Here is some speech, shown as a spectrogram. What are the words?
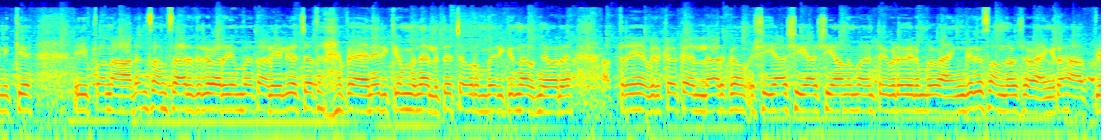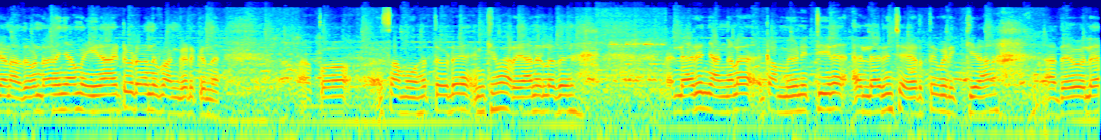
എനിക്ക് ഇപ്പോൾ നാടൻ സംസാരത്തിൽ പറയുമ്പോൾ തലയിൽ വെച്ചാൽ പേനരിക്കും നിലത്ത് ചൗറുമ്പരിക്കും പറഞ്ഞ പോലെ അത്രയും ഇവർക്കൊക്കെ എല്ലാവർക്കും ഷിയാ ഷിയാ ഷിയ എന്ന് പറഞ്ഞിട്ട് ഇവിടെ വരുമ്പോൾ ഭയങ്കര സന്തോഷം ഭയങ്കര ഹാപ്പിയാണ്. അതുകൊണ്ടാണ് ഞാൻ മെയിനായിട്ട് ഇവിടെ വന്ന് പങ്കെടുക്കുന്നത്. അപ്പോൾ സമൂഹത്തോട് എനിക്ക് പറയാനുള്ളത് എല്ലാവരും ഞങ്ങളെ കമ്മ്യൂണിറ്റീനെ എല്ലാവരും ചേർത്ത് പിടിക്കുക. അതേപോലെ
